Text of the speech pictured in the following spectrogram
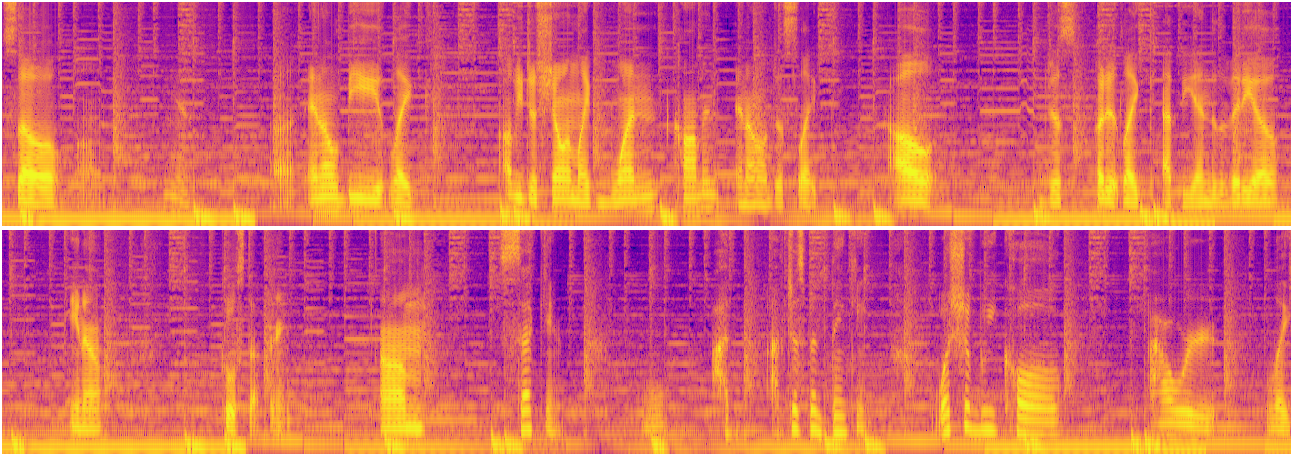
So, um, yeah. Uh, and it'll be like, I'll be just showing like one comment, and I'll just like, I'll just put it like at the end of the video, you know? Cool stuff, right? Um, second, I've, I've just been thinking, what should we call our like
